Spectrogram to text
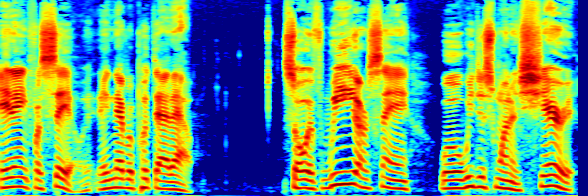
it ain't for sale. They never put that out. So if we are saying, well, we just want to share it,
